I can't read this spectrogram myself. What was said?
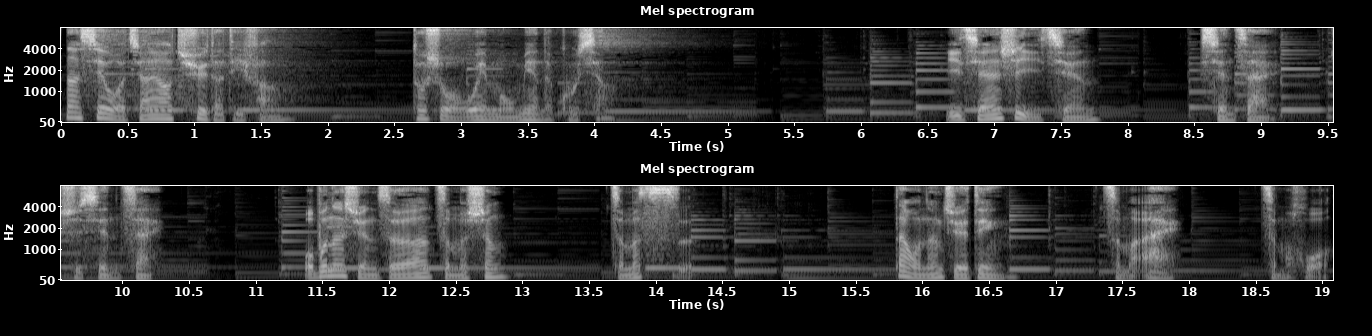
那些我将要去的地方，都是我未谋面的故乡。以前是以前，现在是现在，我不能选择怎么生，怎么死，但我能决定怎么爱，怎么活。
